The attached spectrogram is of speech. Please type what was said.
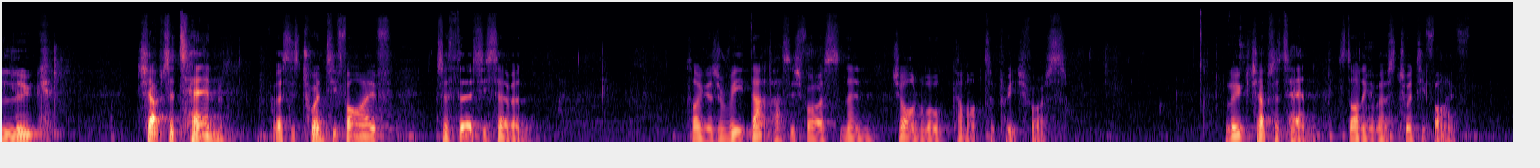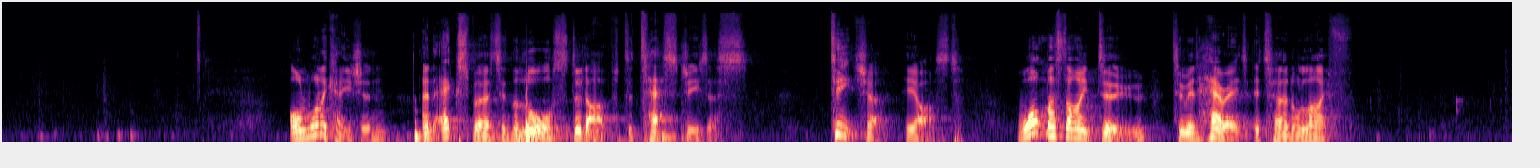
Luke chapter 10, verses 25 to 37. So I'm going to read that passage for us, and then Jon will come up to preach for us. Luke chapter 10, starting at verse 25. On one occasion, an expert in the law stood up to test Jesus. Teacher, he asked, what must I do to inherit eternal life?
